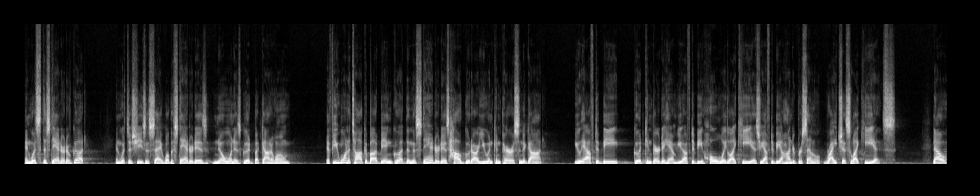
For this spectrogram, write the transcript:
And what's the standard of good? And what does Jesus say? Well, the standard is no one is good but God alone. If you want to talk about being good, then the standard is how good are you in comparison to God? You have to be good compared to Him. You have to be holy like He is. You have to be 100% righteous like He is. Now,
